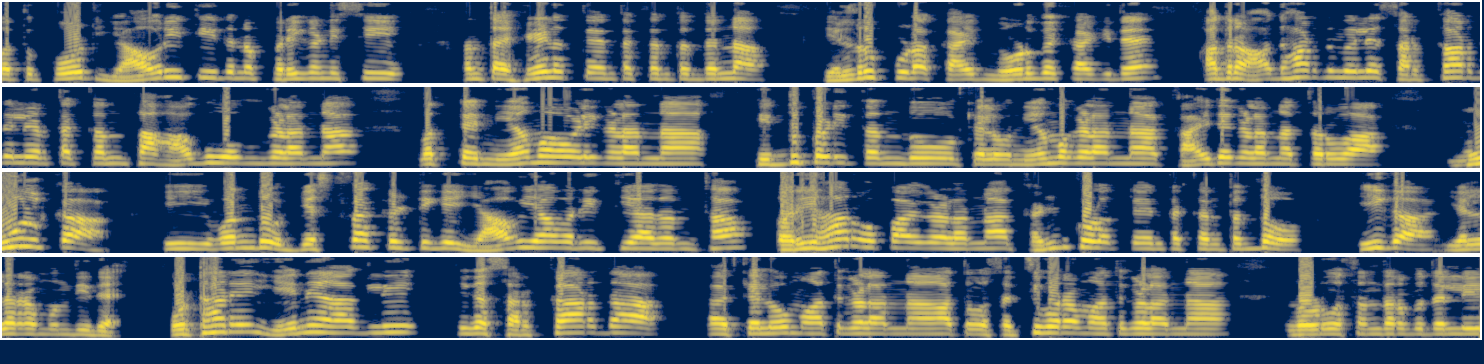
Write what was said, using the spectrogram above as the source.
ಮತ್ತು ಕೋರ್ಟ್ ಯಾವ ರೀತಿ ಇದನ್ನ ಪರಿಗಣಿಸಿ ಅಂತ ಹೇಳುತ್ತೆ ಅಂತಕ್ಕಂಥದ್ದನ್ನ ಎಲ್ಲರೂ ಕೂಡ ಕಾಯ್ದು ನೋಡ್ಬೇಕಾಗಿದೆ. ಅದರ ಆಧಾರದ ಮೇಲೆ ಸರ್ಕಾರದಲ್ಲಿ ಇರತಕ್ಕಂತ ಆಗು ಹೋಗುಗಳನ್ನ ಮತ್ತೆ ನಿಯಮಾವಳಿಗಳನ್ನ ತಿದ್ದುಪಡಿ ತಂದು ಕೆಲವು ನಿಯಮಗಳನ್ನ, ಕಾಯ್ದೆಗಳನ್ನ ತರುವ ಮೂಲಕ ಈ ಒಂದು ಗೆಸ್ಟ್ ಫ್ಯಾಕಲ್ಟಿಗೆ ಯಾವ ಯಾವ ರೀತಿಯಾದಂತಹ ಪರಿಹಾರೋಪಾಯಗಳನ್ನ ಕಂಡುಕೊಳ್ಳುತ್ತೆ ಅಂತಕ್ಕಂಥದ್ದು ಈಗ ಎಲ್ಲರ ಮುಂದಿದೆ. ಒಟ್ಟಾರೆ ಏನೇ ಆಗ್ಲಿ, ಈಗ ಸರ್ಕಾರದ ಕೆಲವು ಮಾತುಗಳನ್ನ ಅಥವಾ ಸಚಿವರ ಮಾತುಗಳನ್ನ ನೋಡುವ ಸಂದರ್ಭದಲ್ಲಿ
